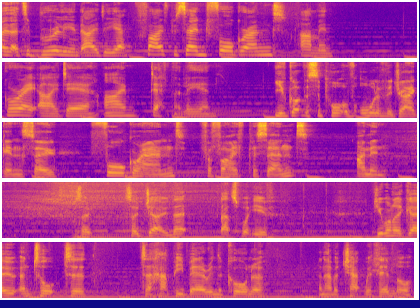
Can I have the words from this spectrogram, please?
Oh, that's a brilliant idea. 5%, four grand, I'm in. Great idea. I'm definitely in. You've got the support of all of the dragons, so four grand for five percent. I'm in. So, so Jo, that that's what you've. Do you want to go and talk to to Happy Bear in the corner and have a chat with him, or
